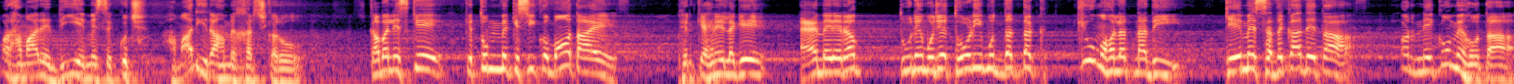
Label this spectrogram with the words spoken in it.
اور ہمارے دیے میں سے کچھ ہماری راہ میں خرچ کرو۔ قبل اس کے کہ تم میں کسی کو موت آئے، پھر کہنے لگے، اے میرے رب، تو نے مجھے تھوڑی مدت تک کیوں مہلت نہ دی؟ کہ میں صدقہ دیتا اور نیکوں میں ہوتا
